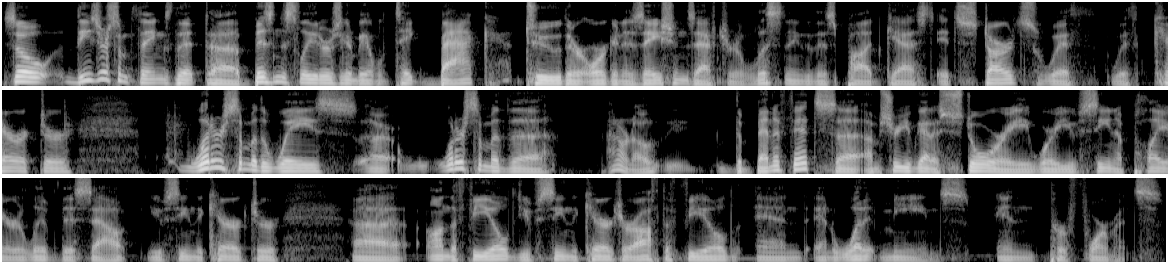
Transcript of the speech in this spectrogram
So these are some things that uh, business leaders are going to be able to take back to their organizations after listening to this podcast. It starts with with character. What are some of the ways? Uh, what are some of the I don't know the benefits. Uh, I'm sure you've got a story where you've seen a player live this out. You've seen the character uh, on the field. You've seen the character off the field, and and what it means in performance.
